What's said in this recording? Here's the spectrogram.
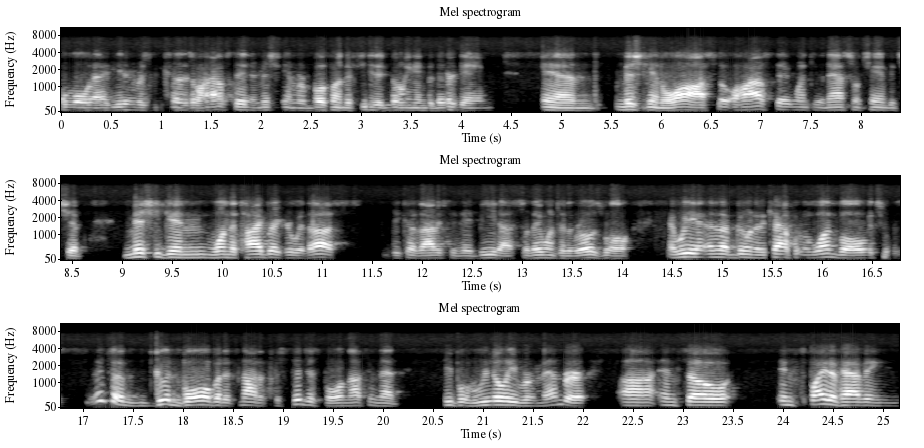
bowl that year was because Ohio State and Michigan were both undefeated going into their game, and Michigan lost. So Ohio State went to the national championship. Michigan won the tiebreaker with us because obviously they beat us, so they went to the Rose Bowl, and we ended up going to the Capital One Bowl, which was it's a good bowl, but it's not a prestigious bowl, nothing that people really remember. Uh, and so, in spite of having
